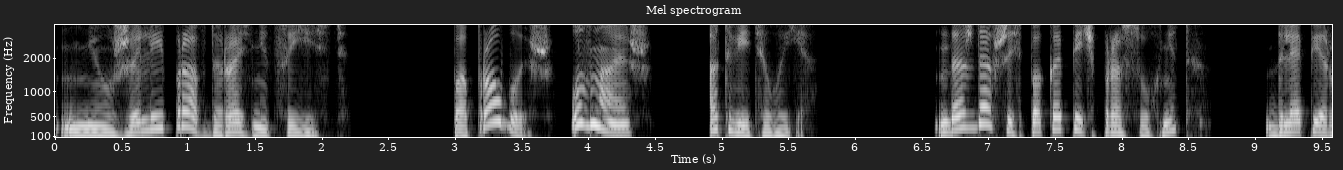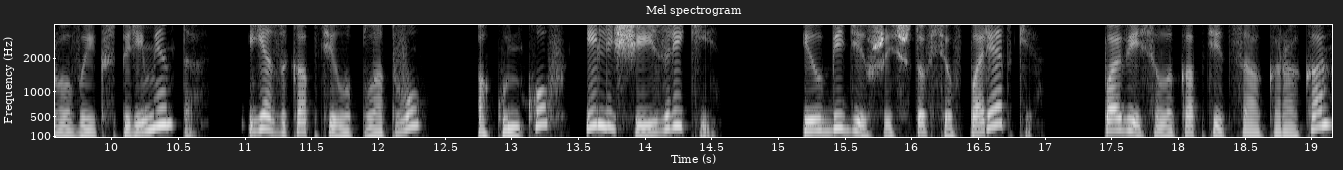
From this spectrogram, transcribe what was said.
Неужели и правда разница есть? Попробуешь — узнаешь, — ответила я. Дождавшись, пока печь просохнет, для первого эксперимента я закоптила плотву, окуньков и лещей из реки. И, убедившись, что все в порядке, повесила коптиться окорока,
